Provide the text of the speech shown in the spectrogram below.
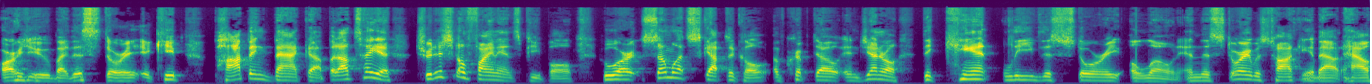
are you by this story? It keeps popping back up. But I'll tell you, traditional finance people who are somewhat skeptical of crypto in general, they can't leave this story alone. And this story was talking about how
